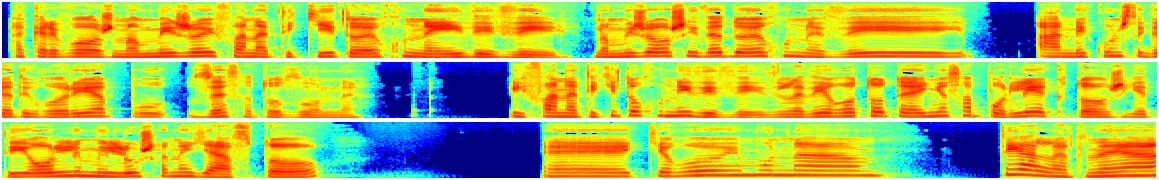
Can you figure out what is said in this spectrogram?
Ακριβώς, νομίζω οι φανατικοί το έχουν ήδη δει. Νομίζω όσοι δεν το έχουν δει ανήκουν στην κατηγορία που δεν θα το δούνε. Οι φανατικοί το έχουν ήδη δει. Δηλαδή εγώ τότε ένιωθα πολύ εκτός γιατί όλοι μιλούσαν για αυτό ε, και εγώ ήμουνα... Τι άλλα νέα.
